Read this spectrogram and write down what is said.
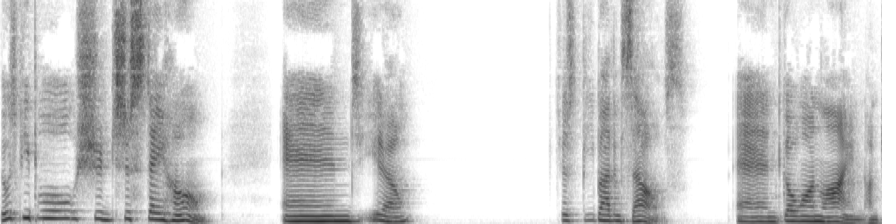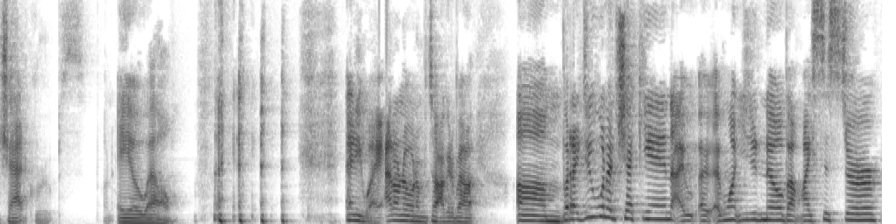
Those people should just stay home and, you know, just be by themselves and go online on chat groups on AOL. anyway, I don't know what I'm talking about. Um, but I do want to check in. I, I, I want you to know about my sister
